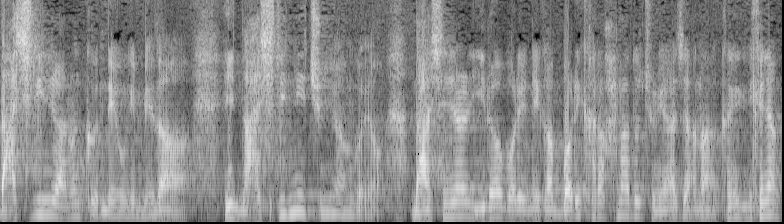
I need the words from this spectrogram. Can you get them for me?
나시린이라는 그 내용입니다. 이 나시린이 중요한 거예요. 나시린을 잃어버리니까 머리카락 하나도 중요하지 않아. 그냥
